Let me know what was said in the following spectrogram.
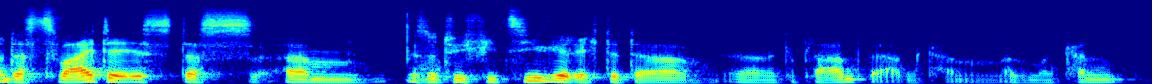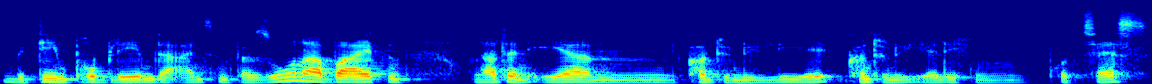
Und das Zweite ist, dass ähm, es natürlich viel zielgerichteter äh, geplant werden kann. Also man kann mit dem Problem der einzelnen Person arbeiten und hat dann eher einen kontinuierlichen Prozess.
